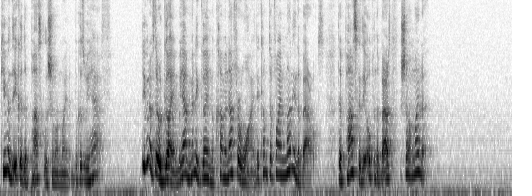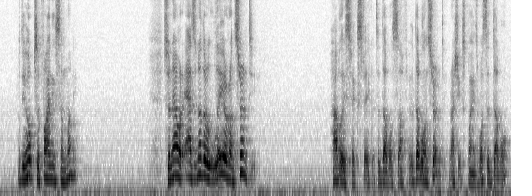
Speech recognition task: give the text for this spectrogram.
Because we have. Even if they're goyim, we have many goyim who come in after wine. They come to find money in the barrels. The pascha, they open the barrels, shemamayna. With the hopes of finding some money. So now it adds another layer of uncertainty. Havli fix fake. It's a double suffix, a double uncertainty. Rashi explains what's the double.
